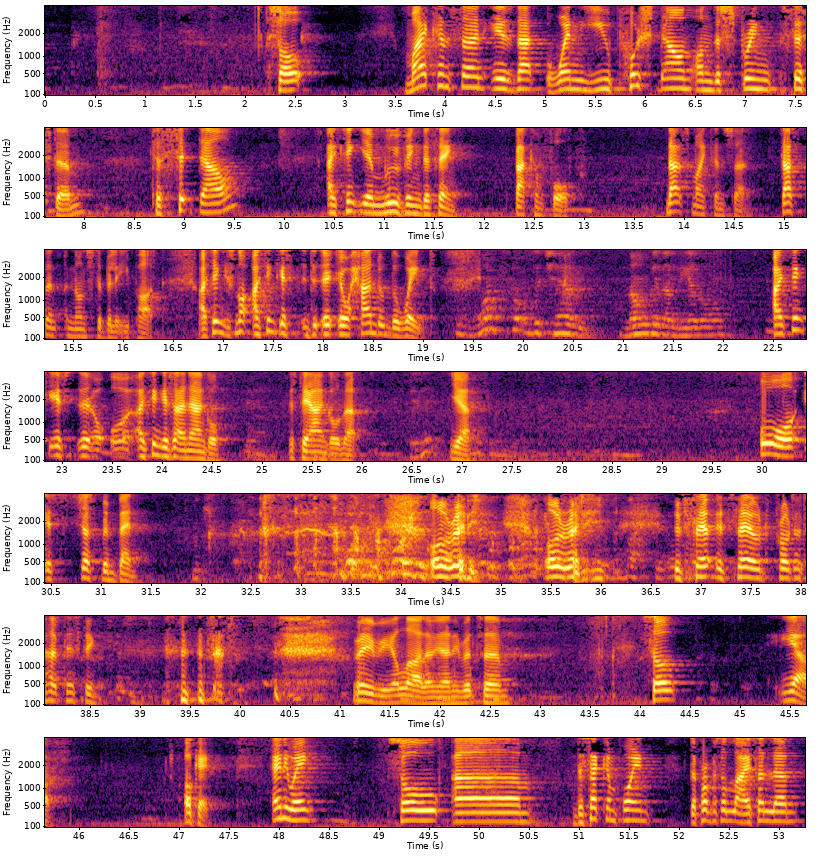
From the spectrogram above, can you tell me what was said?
so, my concern is that when you push down on the spring system to sit down, I think you're moving the thing back and forth. That's my concern. That's the non-stability part. I think it's not. I think it's, it, it'll handle the weight. Is one foot of the chair longer than the other one? I think it's. Uh, I think it's at an angle. It's the angle that. Is it? Yeah. Or it's just been bent. already, already, it's fa- it's failed prototype testing. Maybe Allah yani, but um, so yeah. Okay. Anyway, so um, the second point, the Prophet ﷺ,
